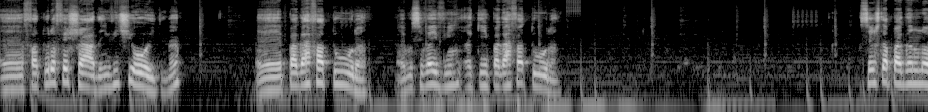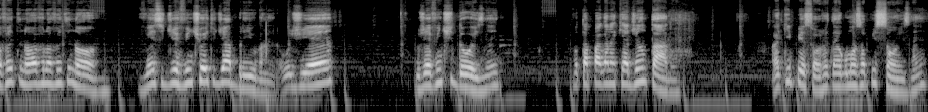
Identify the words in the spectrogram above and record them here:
é, fatura fechada em 28, né? É, pagar fatura. Aí você vai vir aqui em pagar fatura. Você está pagando R$ 99,99. Vence dia 28 de abril, galera. Hoje é hoje é 22, né? Vou estar tá pagando aqui adiantado. Aqui, pessoal, já tem algumas opções, né?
